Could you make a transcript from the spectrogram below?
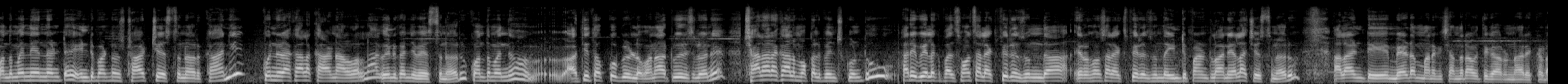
కొంతమంది ఏంటంటే ఇంటి పంటను స్టార్ట్ చేస్తున్నారు కానీ కొన్ని రకాల కారణాల వల్ల వెనుకంజ వేస్తున్నారు. కొంతమంది అతి తక్కువ పీరియడ్లో వన్ ఆర్ టూ ఇయర్స్లోనే చాలా రకాల మొక్కలు పెంచుకుంటూ అరే వీళ్ళకి పది సంవత్సరాల ఎక్స్పీరియన్స్ ఉందా ఇరవై సంవత్సరాల ఎక్స్పీరియన్స్ ఉందా ఇంటి పంటలో అని ఎలా చేస్తున్నారు. అలాంటి మేడం మనకి చంద్రావతి గారు ఉన్నారు ఇక్కడ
